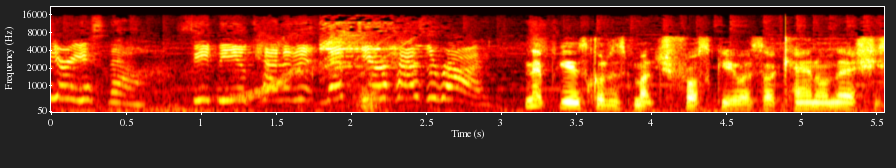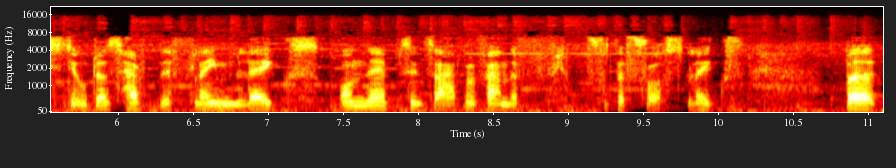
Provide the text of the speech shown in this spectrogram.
serious now. CPU candidate Nepgear has arrived! Nepgear's got as much frost gear as I can on there. She still does have the flame legs on there since I haven't found the, f- the frost legs. But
